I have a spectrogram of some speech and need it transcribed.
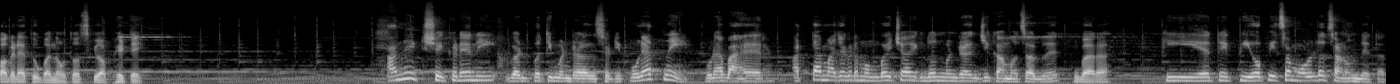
पगड्या तू बनवतोस किंवा फेटे? अनेक शेकड्यांनी गणपती मंडळांसाठी पुण्यात नाही पुण्याबाहेर. आत्ता माझ्याकडे मुंबईच्या एक दोन मंडळांची कामं चालू आहेत. बरं. की ते पी ओ पीचा मोल्डच आणून देतात.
